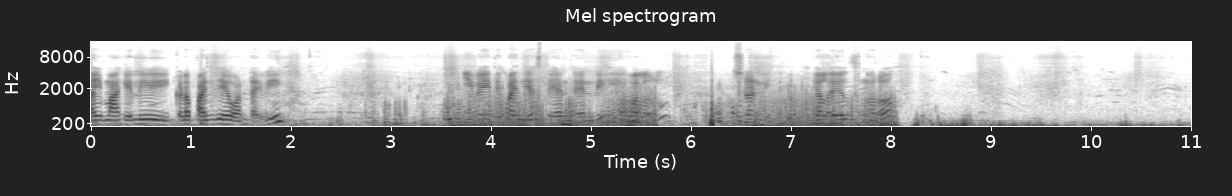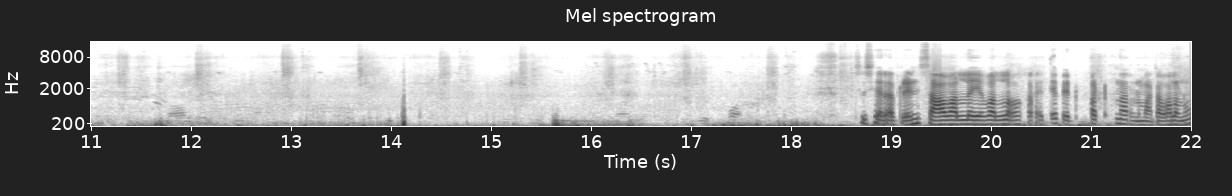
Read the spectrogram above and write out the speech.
అవి మాకెళ్ళి ఇక్కడ పని ఇవి. ఇవైతే పని చేస్తాయి అంటే అండి ఈ వలలు. చూడండి ఎలా వెళ్తున్నారో. చూసారా ఫ్రెండ్స్? ఆ వల్ల ఏ వల్ల ఒకరైతే పెట్టు పట్టుకున్నారనమాట వాళ్ళను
